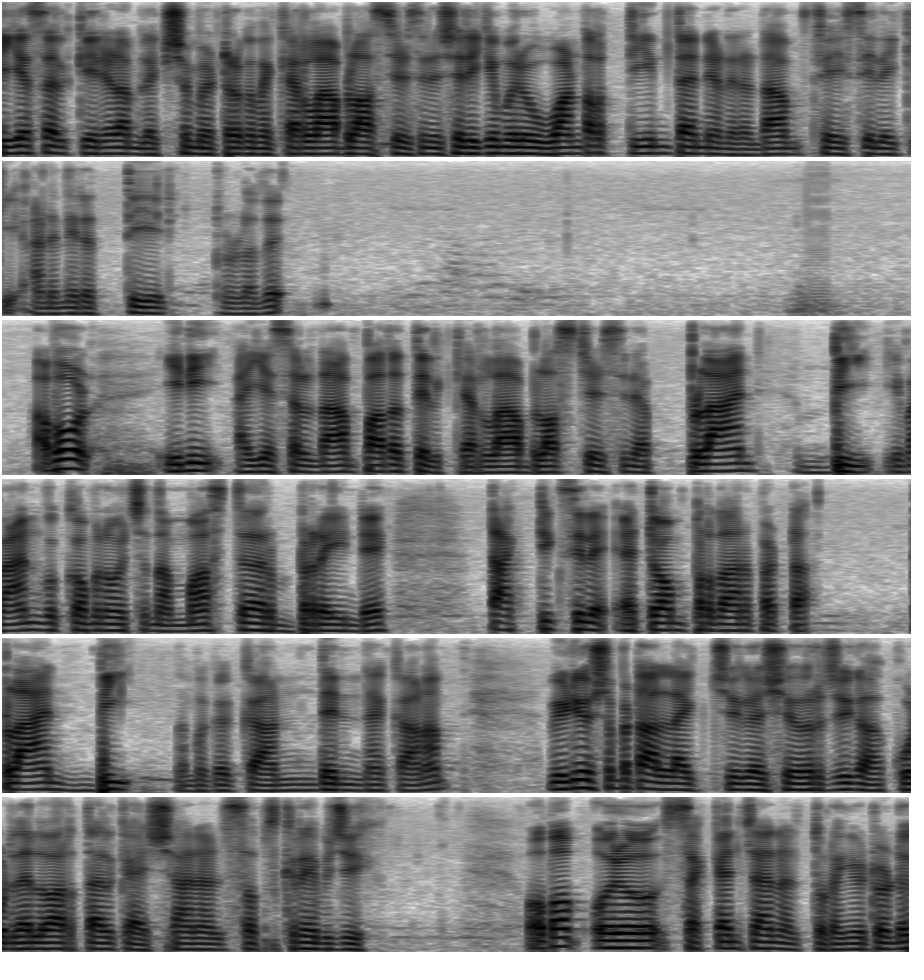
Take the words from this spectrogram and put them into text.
ഐ എസ് എൽ കിരീടം ലക്ഷ്യമിട്ടിരിക്കുന്ന കേരള ബ്ലാസ്റ്റേഴ്സിന് ശരിക്കും ഒരു വണ്ടർ ടീം തന്നെയാണ് രണ്ടാം ഫേസിലേക്ക് അണിനിരത്തിയിട്ടുള്ളത്. അപ്പോൾ ഇനി ഐ എസ് എൽ പാദത്തിൽ കേരള ബ്ലാസ്റ്റേഴ്സിന്റെ പ്ലാൻ ബി ഇവാൻ വുക്കോമനോച്ച് എന്ന മാസ്റ്റർ ബ്രെയിന്റെ ടാക്ടിക്സിലെ ഏറ്റവും പ്രധാനപ്പെട്ട പ്ലാൻ ബി നമുക്ക് കണ്ടിരുന്നെ കാണാം. വീഡിയോ ഇഷ്ടപ്പെട്ടാൽ ലൈക്ക് ചെയ്യുക ഷെയർ ചെയ്യുക. കൂടുതൽ വാർത്തകൾക്കായി ചാനൽ സബ്സ്ക്രൈബ് ചെയ്യുക. ഒപ്പം ഒരു സെക്കൻഡ് ചാനൽ തുടങ്ങിയിട്ടുണ്ട്.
